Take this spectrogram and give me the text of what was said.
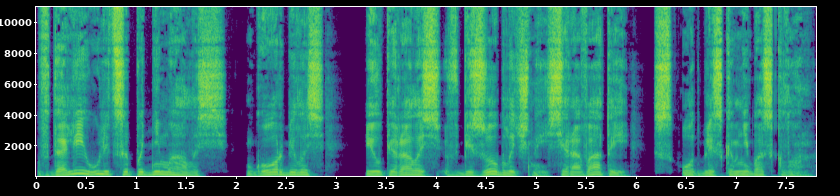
Вдали улица поднималась, горбилась и упиралась в безоблачный, сероватый, с отблеском небосклон.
